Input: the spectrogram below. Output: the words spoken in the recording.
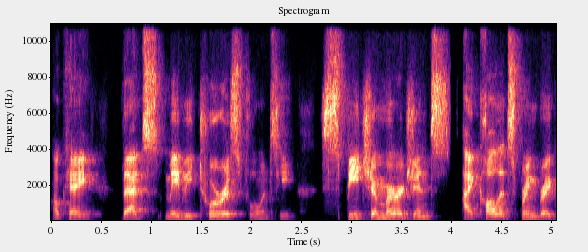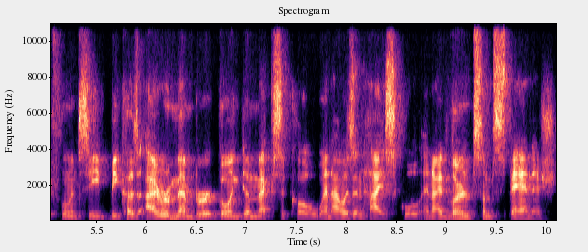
Okay. That's maybe tourist fluency. Speech emergence, I call it spring break fluency because I remember going to Mexico when I was in high school and I learned some Spanish.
